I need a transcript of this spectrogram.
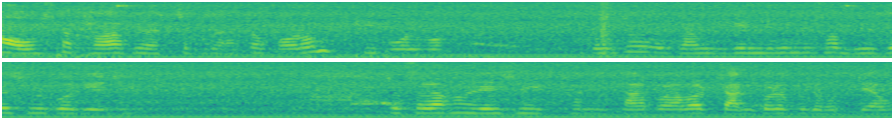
গরমে অবস্থা খারাপ হয়ে যাচ্ছে পুরো এত গরম কি বলব? আমি গেঞ্জি গেঞ্জি সব ভিজতে শুরু করে দিয়েছে। তো চলো এখন রেস্ট নিই তারপর আবার চান করে পুজো করতে যাব.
